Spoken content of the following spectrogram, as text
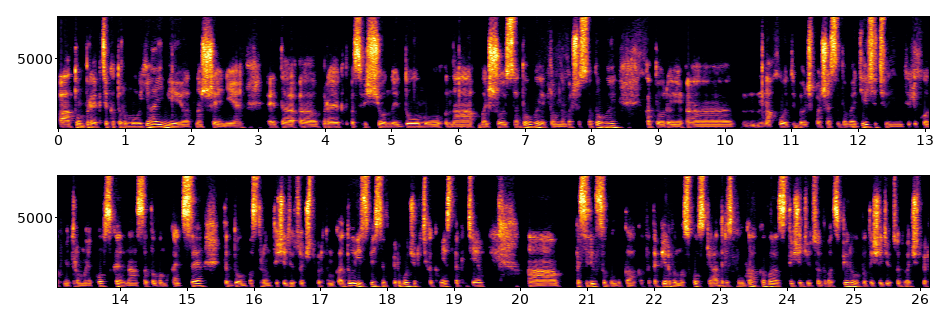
о том проекте, к которому я имею отношение. Это э, проект, посвященный дому на Большой Садовой, дом на Большой Садовой, который э, находится, Большая Садовая 10, недалеко от метро Маяковская, на Садовом кольце. Этот дом построен в 1904 году и известен в первую очередь как место, где э, поселился Булгаков. Это первый московский адрес Булгакова с 1921 по 1924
